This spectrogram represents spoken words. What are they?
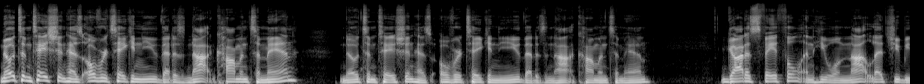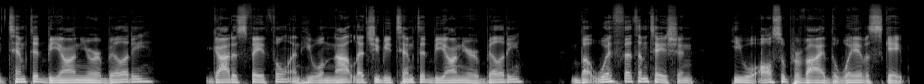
No temptation has overtaken you that is not common to man. No temptation has overtaken you that is not common to man. God is faithful, and he will not let you be tempted beyond your ability. God is faithful, and he will not let you be tempted beyond your ability. But with the temptation, he will also provide the way of escape.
